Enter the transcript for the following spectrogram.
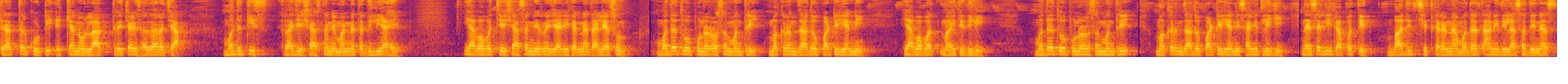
त्र्याहत्तर कोटी एक्क्याण्णव लाख त्रेचाळीस हजाराच्या मदतीस राज्य शासनाने मान्यता दिली आहे. याबाबतचे शासन निर्णय जारी करण्यात आले असून मदत व पुनर्वसन मंत्री मकरंद जाधव पाटील यांनी याबाबत माहिती दिली. मदत व पुनर्वसन मंत्री मकरंद जाधव पाटील यांनी सांगितले की नैसर्गिक आपत्तीत बाधित शेतकऱ्यांना मदत आणि दिलासा देण्यास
